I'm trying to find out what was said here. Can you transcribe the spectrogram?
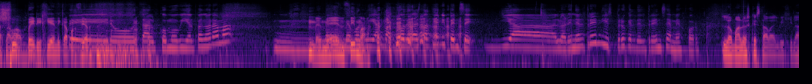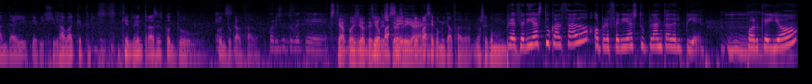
Súper higiénica, por cierto. pero tal como vi el panorama, mm, Me meé encima. volví al banco de la estación y pensé, ya lo haré en el tren y espero que el del tren sea mejor. Lo malo es que estaba el vigilante ahí que vigilaba que, te- que no entrases con tu, con tu calzado. Por eso tuve que... Hostia, pues yo qué Yo queréis que os pasé, diga, yo eh? pasé con mi calzado. No sé cómo. ¿Preferías tu calzado o preferías tu planta del pie? Porque yo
